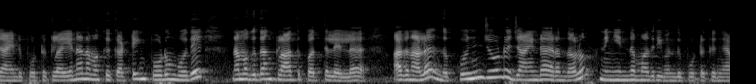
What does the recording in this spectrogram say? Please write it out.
ஜாயிண்ட் போட்டுக்கலாம். ஏன்னா நமக்கு கட்டிங் போடும்போதே நமக்கு தான் கிளாத் பத்தலை இல்லை. அதனால் இந்த கொஞ்சோண்டு ஜாயிண்டாக இருந்தாலும் நீங்கள் இந்த மாதிரி வந்து போட்டுக்குங்க.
